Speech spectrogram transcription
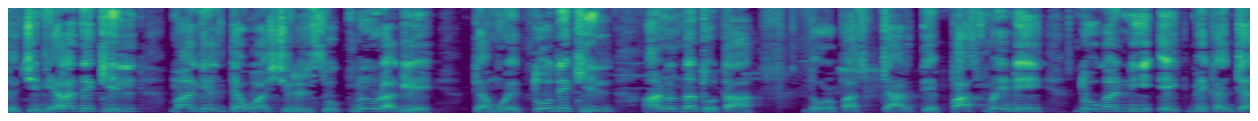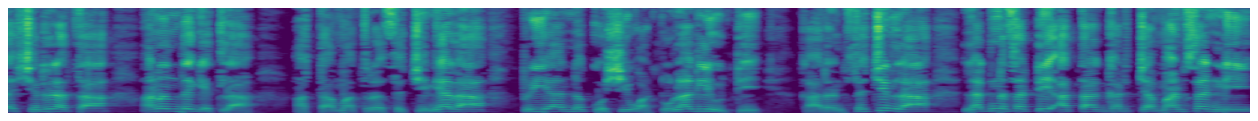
सचिन याला देखील मागेल तेव्हा शरीर सुख मिळू लागले. त्यामुळे तो देखील आनंदात होता. जवळपास चार ते पाच महिने दोघांनी एकमेकांच्या शरीराचा आनंद घेतला. आता मात्र सचिन याला प्रिया नकोशी वाटू लागली होती. कारण सचिनला लग्नासाठी आता घरच्या माणसांनी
